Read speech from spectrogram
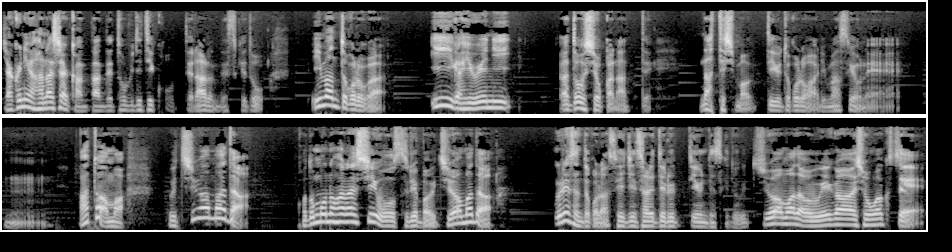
逆に話は簡単で飛び出ていこうってなるんですけど、今のところがいいがゆえに、あ、どうしようかなってなってしまうっていうところはありますよね。うん。あとはまあ、うちはまだ、子供の話をすれば、うちはまだ、グレさんのところは成人されてるって言うんですけど、うちはまだ上が小学生、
